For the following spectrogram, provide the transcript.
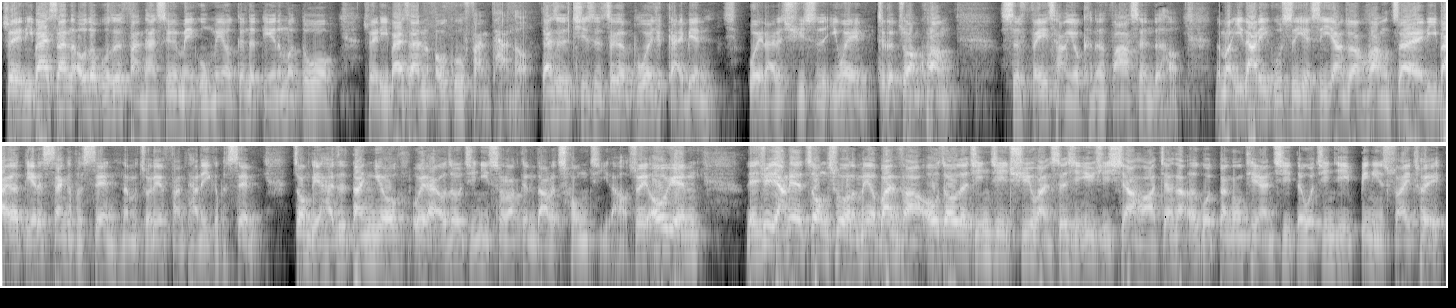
所以礼拜三的欧洲股市反弹，是因为美股没有跟着跌那么多，所以礼拜三欧股反弹哦。但是其实这个不会去改变未来的趋势，因为这个状况。是非常有可能发生的哈。那么意大利股市也是一样状况，在礼拜二跌了三个 percent，那么昨天反弹了一个 percent。重点还是担忧未来欧洲经济受到更大的冲击了哈。所以欧元连续两天重挫了，没有办法，欧洲的经济趋缓，升息预期下滑，加上俄国断供天然气，德国经济濒临衰退，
